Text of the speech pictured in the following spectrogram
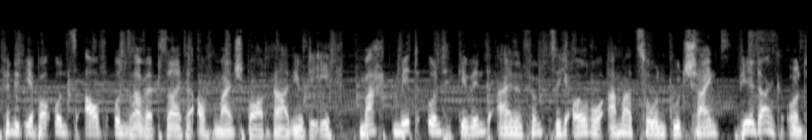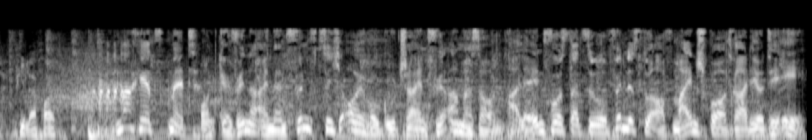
findet ihr bei uns auf unserer Webseite auf meinsportradio.de. Macht mit und gewinnt einen 50 Euro Amazon Gutschein. Vielen Dank und viel Erfolg. Mach jetzt mit und gewinne einen 50 Euro Gutschein für Amazon. Alle Infos dazu findest du auf meinsportradio.de.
